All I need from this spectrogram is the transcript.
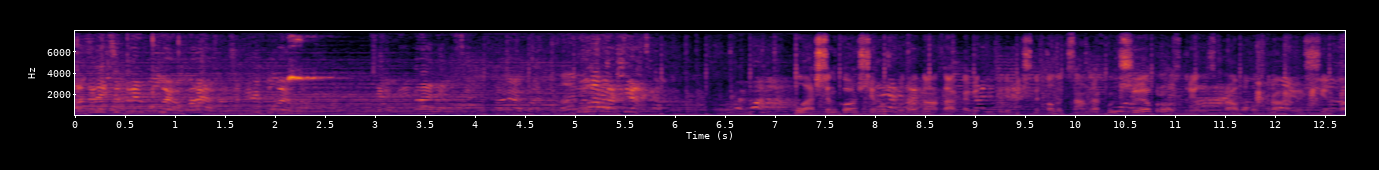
Пацани, чотири були, обережно! Лещенко, ще може бути одна атака від підопічних Олександра Кульши. Простріл з правого краю. Щірка.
